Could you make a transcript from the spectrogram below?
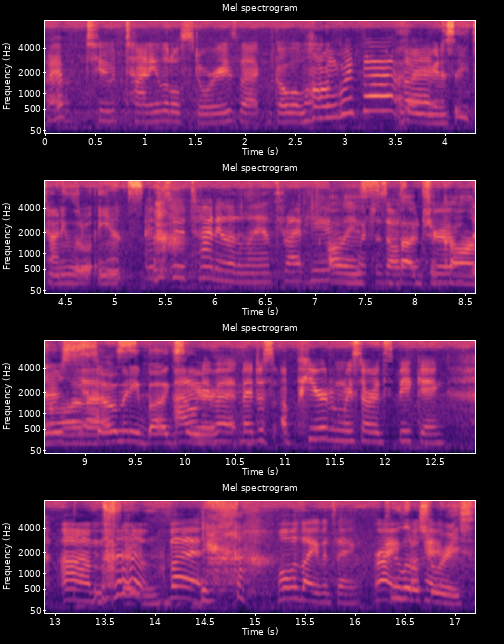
I have two tiny little stories that go along with that. I thought you were gonna say tiny little ants. And two tiny little ants right here, all these which is also bugs true. Are There's so many bugs I don't here. Even, they just appeared when we started speaking. Um, but what was I even saying? Right. Two little okay. stories.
